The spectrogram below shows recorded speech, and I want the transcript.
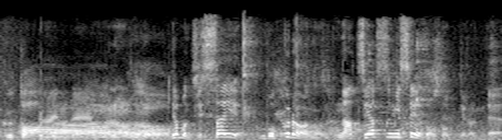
く撮ってないので。ああなるほど。でも実際僕らはあの夏休み制度を取ってるんで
